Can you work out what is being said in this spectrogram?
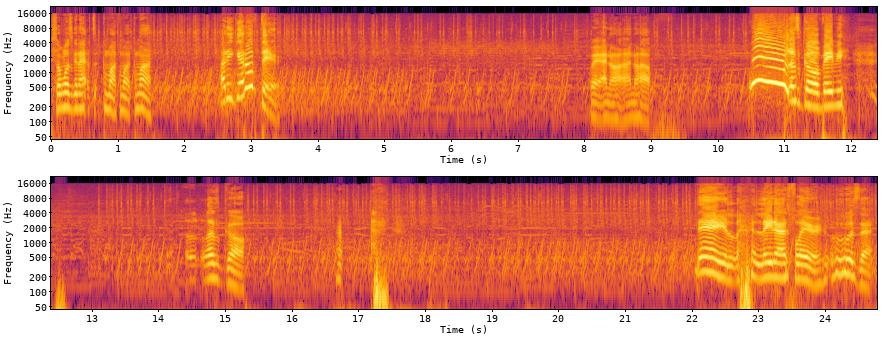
Someone's gonna have to. Come on, come on, come on. How do you get up there? Wait, I know how. I know how. Woo! Let's go, baby. let's go. Dang, late ass player. Who is that?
